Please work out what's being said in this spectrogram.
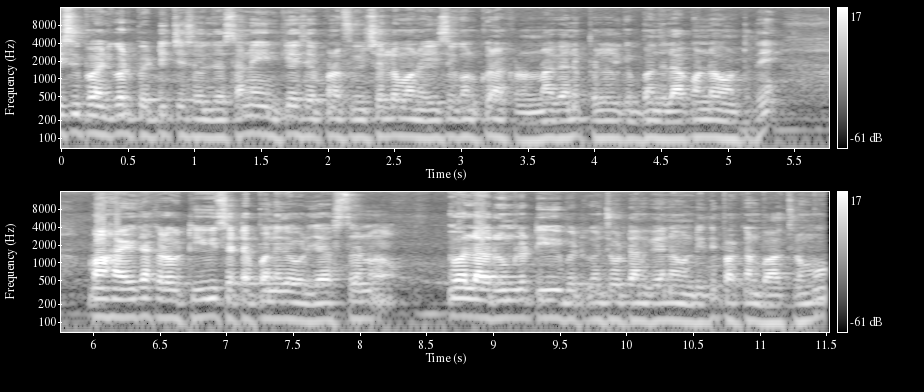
ఏసీ పాయింట్ కూడా పెట్టించేసి వదిలేస్తాను. ఇన్ కేసు ఎప్పుడైనా ఫ్యూచర్లో మనం ఏసీ కొనుక్కొని అక్కడ ఉన్నా కానీ పిల్లలకి ఇబ్బంది లేకుండా ఉంటుంది. మా అయితే అక్కడ ఒక టీవీ సెటప్ అనేది ఒకటి చేస్తాను. వాళ్ళు ఆ రూమ్లో టీవీ పెట్టుకొని చూడటానికైనా ఉండేది. పక్కన బాత్రూము.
